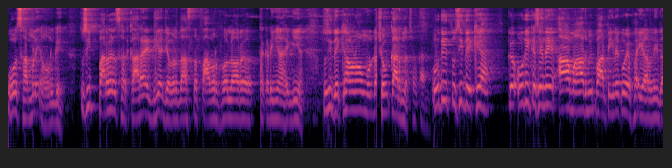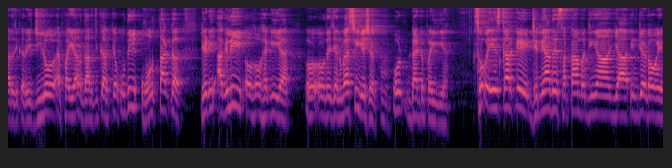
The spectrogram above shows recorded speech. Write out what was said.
ਉਹ ਸਾਹਮਣੇ ਆਉਣਗੇ। ਤੁਸੀਂ ਪਰ ਸਰਕਾਰਾਂ ਐਡੀਆਂ ਜ਼ਬਰਦਸਤ ਪਾਵਰਫੁਲ ਔਰ ਤਕੜੀਆਂ ਹੈਗੀਆਂ। ਤੁਸੀਂ ਦੇਖਿਆ ਹੋਣਾ ਉਹ ਮੁੰਡਾ ਸ਼ੁਭਕਰਨ। ਉਹਦੀ ਤੁਸੀਂ ਦੇਖਿਆ ਕਿ ਉਹਦੀ ਕਿਸੇ ਨੇ ਆਮ ਆਦਮੀ ਪਾਰਟੀ ਨੇ ਕੋਈ ਐਫ ਆਈ ਆਰ ਨਹੀਂ ਦਰਜ ਕਰੀ, ਜ਼ੀਰੋ ਐਫ ਆਈ ਆਰ ਦਰਜ ਕਰਕੇ ਉਹਦੀ ਹੁਣ ਤੱਕ ਜਿਹੜੀ ਅਗਲੀ ਉਹ ਹੈਗੀ ਆ, ਉਹ ਉਹਦੇ ਚ ਇਨਵੈਸਟੀਗੇਸ਼ਨ ਉਹ ਡੈਡ ਪਈ ਆ। ਸੋ ਇਸ ਕਰਕੇ ਜਿੰਨਿਆਂ ਦੇ ਸੱਟਾਂ ਵੱਜੀਆਂ ਜਾਂ ਇੰਜਰਡ ਹੋਏ,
